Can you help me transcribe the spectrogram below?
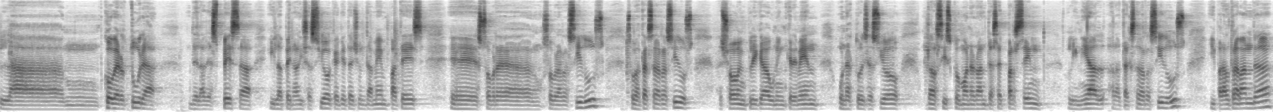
la mm, cobertura de la despesa i la penalització que aquest Ajuntament pateix eh, sobre, sobre residus, sobre la taxa de residus. Això implica un increment, una actualització del 6,97% lineal a la taxa de residus i, per altra banda,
